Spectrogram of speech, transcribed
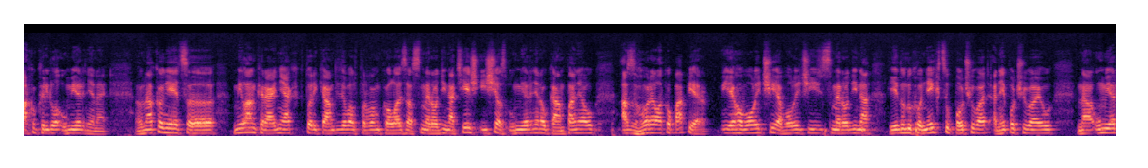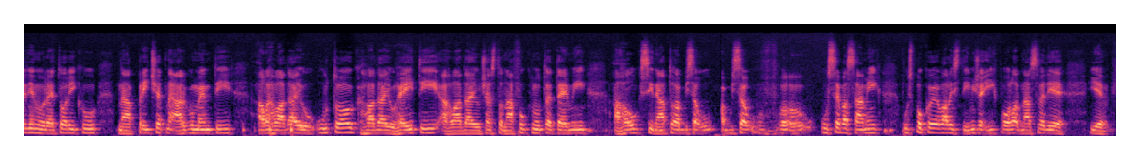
ako krídlo umiernené. Nakoniec e, Milan Krajniak, ktorý kandidoval v prvom kole za Sme rodina, tiež išiel s umiernenou kampaňou a zhorel ako papier. Jeho voliči a voliči Sme rodina jednoducho nechcú počúvať a nepočúvajú na umiernenú retoriku, na príčetné argumenty, ale hľadajú útok, hľadajú hejty a hľadajú často nafúknuté témy a hoaxy na to, aby sa, aby sa u, u seba samých uspokojovali s tým, že ich pohľad na svet je, je v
